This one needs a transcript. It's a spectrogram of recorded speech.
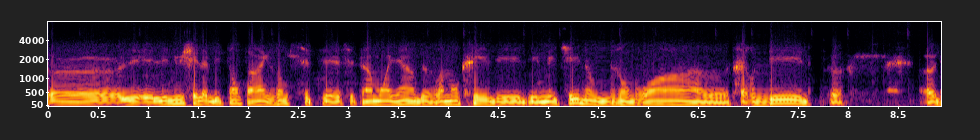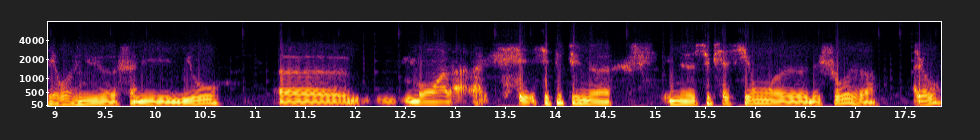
euh, les, nuits chez l'habitant, par exemple, c'était c'était un moyen de vraiment créer des, des métiers, donc des endroits très relevés, des revenus familiaux. Euh, bon, ah, c'est toute une une succession euh, de choses. Allô?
